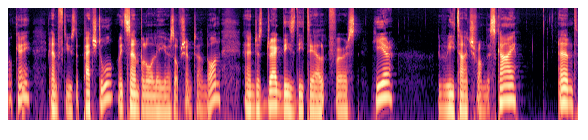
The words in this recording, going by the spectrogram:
okay? And use the patch tool with sample all layers option turned on and just drag this detail first here to retouch from the sky and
